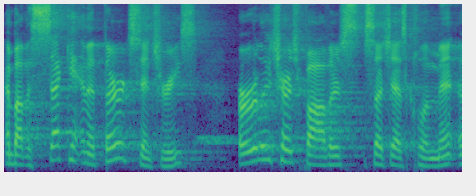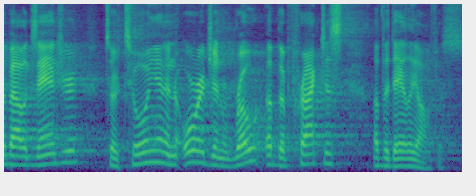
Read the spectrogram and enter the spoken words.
And by the second and the third centuries, early church fathers such as Clement of Alexandria, Tertullian, and Origen wrote of the practice of the daily office.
